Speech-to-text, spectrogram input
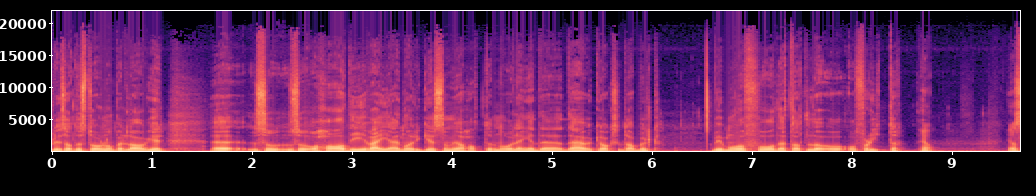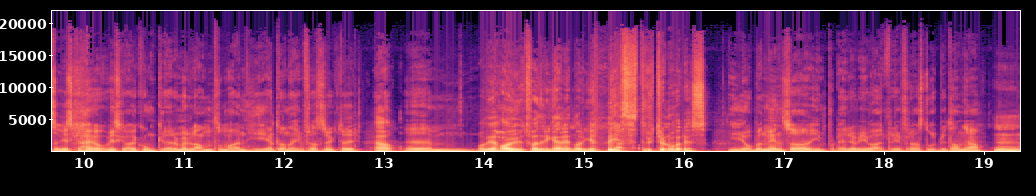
pluss at det står noe på et lager, eh, så, så å ha de veiene i Norge som vi har hatt dem nå lenge, det, det er jo ikke akseptabelt. Vi må få dette til å, å, flyte. Ja, så vi skal, jo, vi skal jo konkurrere med land som har en helt annen infrastruktur. Ja. Um, Og vi har utfordringer her i Norge i strukturen vår. I jobben min så importerer vi varer fra Storbritannia. Mm.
